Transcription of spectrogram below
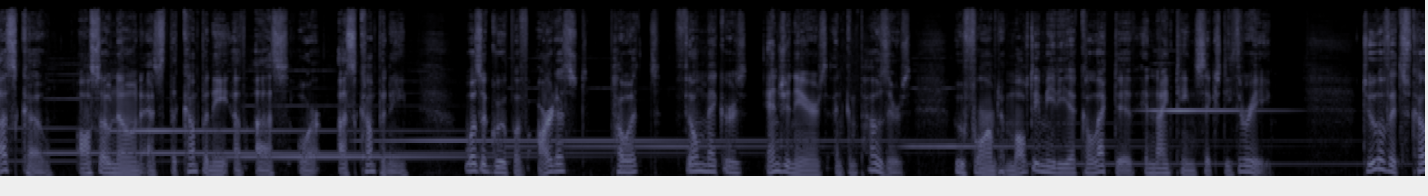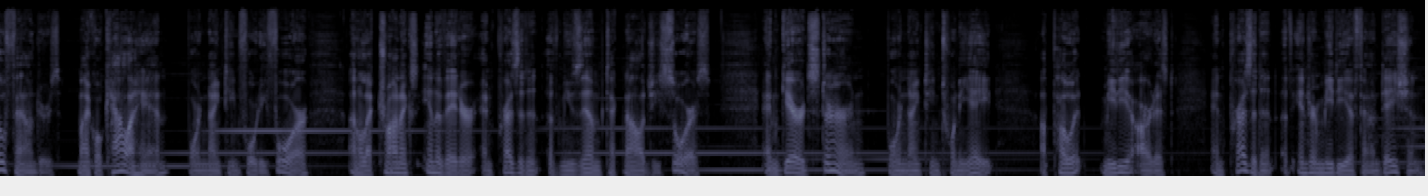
USCO, also known as the Company of Us or Us Company, was a group of artists, poets, filmmakers, engineers, and composers who formed a multimedia collective in 1963. Two of its co founders, Michael Callahan, born 1944, an electronics innovator and president of Museum Technology Source, and Gerhard Stern, born 1928, a poet, media artist, and president of Intermedia Foundation,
